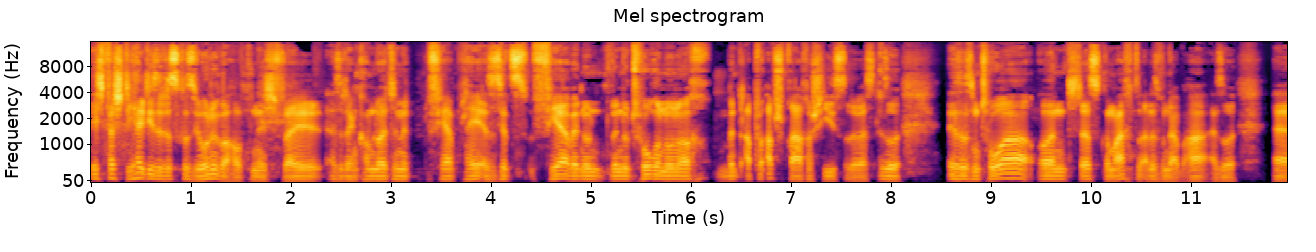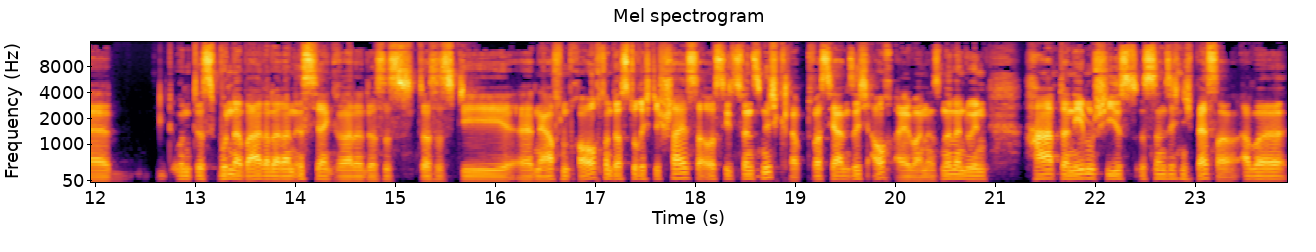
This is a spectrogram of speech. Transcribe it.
ich verstehe halt diese Diskussion überhaupt nicht, weil, also dann kommen Leute mit Fair Play. Es ist jetzt fair, wenn du, wenn du Tore nur noch mit Ab Absprache schießt oder was. Also es ist ein Tor und das gemacht und alles wunderbar. Also äh, und das Wunderbare daran ist ja gerade, dass es, dass es die äh, Nerven braucht und dass du richtig scheiße aussiehst, wenn es nicht klappt, was ja an sich auch albern ist. Ne? Wenn du ihn hart daneben schießt, ist es an sich nicht besser. Aber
